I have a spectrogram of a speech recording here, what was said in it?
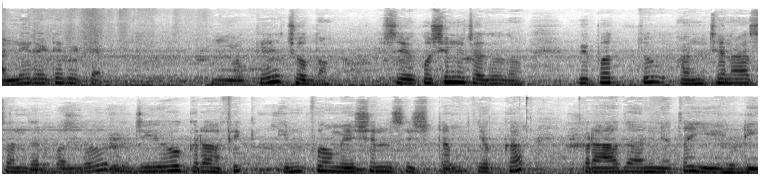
అన్నీ రైటే పెట్టా. ఓకే చూద్దాం. క్వశ్చన్ చదువుదాం. విపత్తు అంచనా సందర్భంలో జియోగ్రాఫిక్ ఇన్ఫర్మేషన్ సిస్టమ్ యొక్క ప్రాధాన్యత ఏంటి?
